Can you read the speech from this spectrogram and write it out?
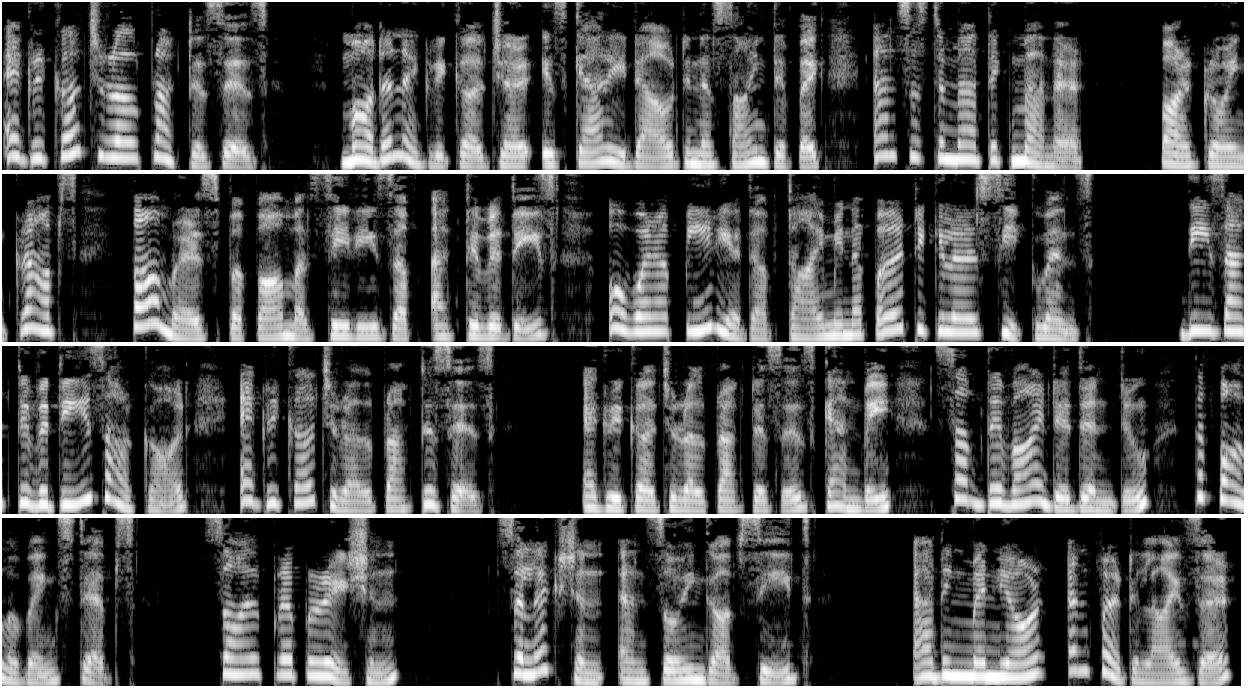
Agricultural practices. Modern agriculture is carried out in a scientific and systematic manner. For growing crops, farmers perform a series of activities over a period of time in a particular sequence. These activities are called agricultural practices. Agricultural practices can be subdivided into the following steps soil preparation, selection and sowing of seeds, adding manure and fertilizer,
